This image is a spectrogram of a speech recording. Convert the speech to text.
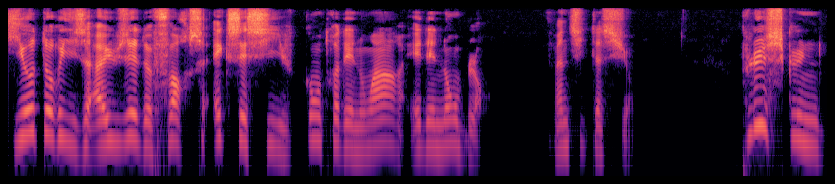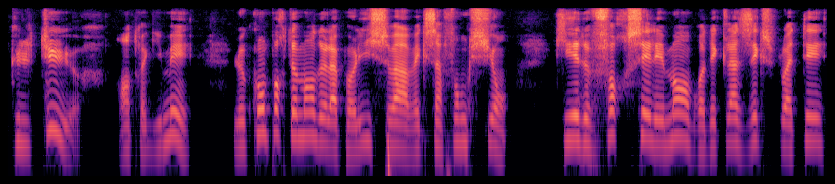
qui autorise à user de force excessive contre des noirs et des non-blancs. Plus qu'une culture, entre guillemets, le comportement de la police va avec sa fonction, qui est de forcer les membres des classes exploitées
